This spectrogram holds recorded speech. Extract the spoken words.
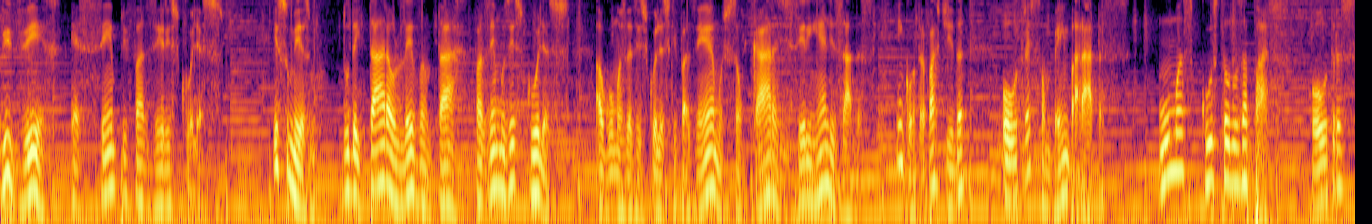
Viver é sempre fazer escolhas. Isso mesmo, do deitar ao levantar, fazemos escolhas. Algumas das escolhas que fazemos são caras de serem realizadas. Em contrapartida, outras são bem baratas. Umas custam-nos a paz, outras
